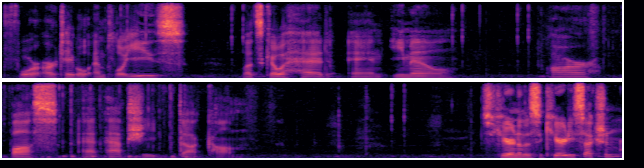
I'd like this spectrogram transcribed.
for our table employees, let's go ahead and email our boss at appsheet.com. So here under the security section,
